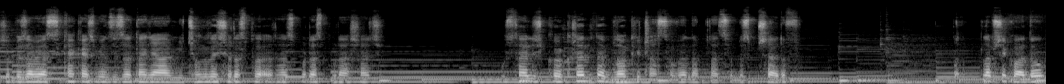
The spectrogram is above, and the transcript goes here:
żeby zamiast skakać między zadaniami, ciągle się rozpra- rozp- rozpraszać, ustalić konkretne bloki czasowe na pracę bez przerw. No, dla przykładu,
